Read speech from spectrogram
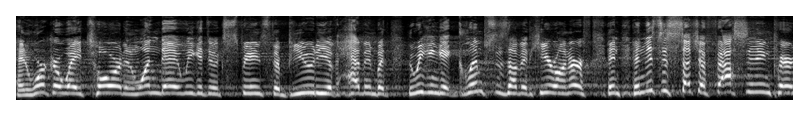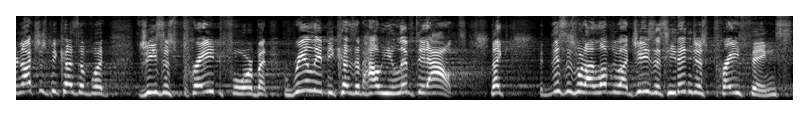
and work our way toward, and one day we get to experience the beauty of heaven, but we can get glimpses of it here on earth. And, and this is such a fascinating prayer, not just because of what Jesus prayed for, but really because of how he lived it out. Like, this is what I loved about Jesus. He didn't just pray things,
